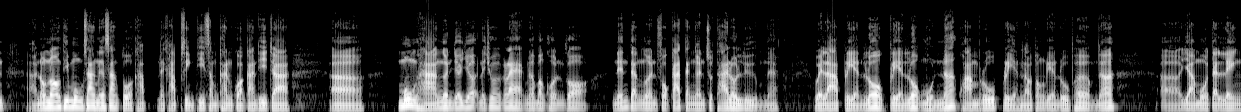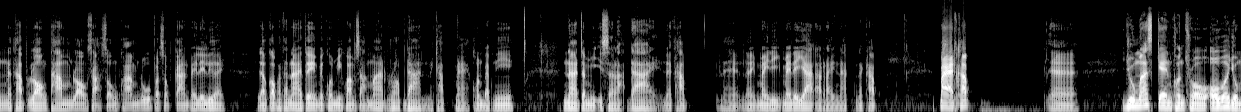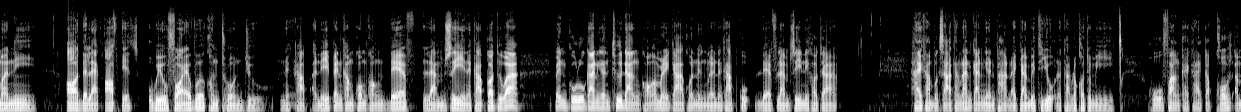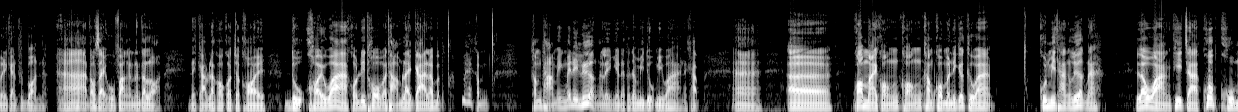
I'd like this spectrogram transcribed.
น้องๆที่มุ่งสร้างเนื้อสร้างตัวครับนะครับสิ่งที่สำคัญกว่าการที่จะมุ่งหาเงินเยอะๆ ในช่วงแรกเนะบางคนก็เน้นแต่เงินโฟกัสแต่เงินสุดท้ายเราลืมนะเวลาเปลี่ยนโลกเปลี่ยนโลกหมุนนะความรู้เปลี่ยนเราต้องเรียนรู้เพิ่มนะ อย่ามัวแต่เล็งนะครับลองทำลองสะสมความรู้ประสบการณ์ไปเรื่อยๆ แล้วก็พัฒนาให้ตัวเองเป็นคนมีความสามารถรอบด้านนะครับแหมคนแบบนี้น่าจะมีอิสระได้นะครับนะฮะไม่ได้ไม่ได้ยากอะไรนักนะครับ8ครับ you must gain control over your money or the lack of it will forever control you นะครับ อันนี้เป็นคำคมของเดฟแลมซี่นะครับ ก็ถือว่า เป็นกูรูการเงินชื่อดังของอเมริกาคนหนึ่งเลยนะครับเดฟแลมซี่นี่เขาจะให้คำปรึกษาทางด้านการเงินผ่านรายการวิทยุนะครับแล้วก็จะมีหูฟังคล้ายๆ กับโค้ชอเมริกันฟุตบอลนะอ่าต้องใส่หูฟังอันนั้นตลอดนะครับแล้วเขาก็จะคอยดุคอยว่าคนที่โทรมาถามรายการแล้วแบบแม่คำคำถามเองไม่ได้เรื่องอะไรเงี้ยนะก็จะมีดุมีว่านะครับอ่าเอ่อความหมายของของคำคมอันนี้ก็คือว่า คุณมีทางเลือกนะ ระหว่างที่จะควบคุม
